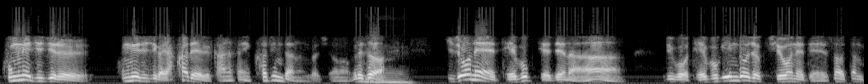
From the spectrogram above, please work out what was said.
국내 지지를 국내 지지가 약화될 가능성이 커진다는 거죠. 그래서 네. 기존의 대북 제재나 그리고 대북 인도적 지원에 대해서 어떤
